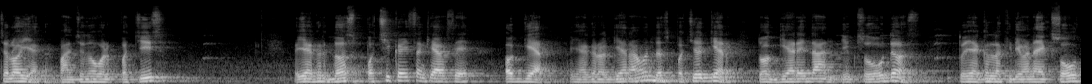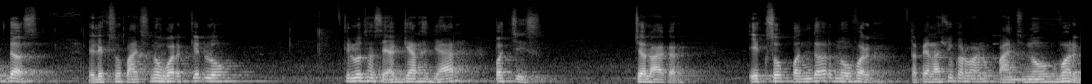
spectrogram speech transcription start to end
ચલો, અહીંયા આગળ પાંચનો વર્ગ પચીસ. અહીંયા આગળ દસ પછી કઈ સંખ્યા આવશે? અગિયાર. અહીંયા આગળ અગિયાર આવે ને, દસ, પછી અગિયાર. તો અગિયારે દાન, એકસો દસ. તો અહીંયા આગળ લખી દેવાના એકસો દસ. એટલે એકસો પાંચનો વર્ગ કેટલો? કેટલો થશે? અગિયાર હજાર પચીસ. ચલો આગળ. એકસો પંદરનો વર્ગ. તો પહેલાં શું કરવાનું? પાંચનો વર્ગ.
